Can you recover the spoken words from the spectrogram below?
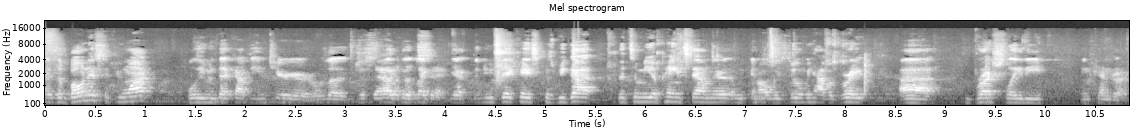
as a bonus, if you want, we'll even deck out the interior or the just That like the like sick. yeah the new J case because we got the Tamiya paints down there that we can always do. And we have a great uh, brush lady in Kendra.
